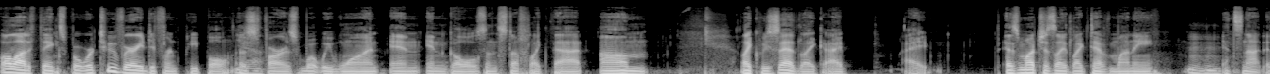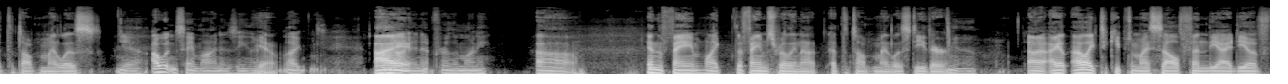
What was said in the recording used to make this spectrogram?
a lot of things, but we're two very different people as far as what we want and and goals and stuff like that. Um, like we said, like I, I, as much as I'd like to have money, hmm it's not at the top of my list. Yeah. I wouldn't say mine is either. Yeah. Like I'm I not in it for the money. uh, and the fame, like the fame's really not at the top of my list either. Yeah. Uh, I I like to keep to myself, and the idea of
